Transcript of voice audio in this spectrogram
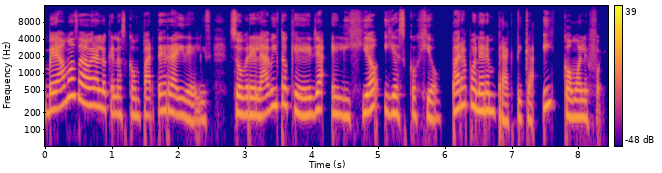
Veamos ahora lo que nos comparte Raidelis sobre el hábito que ella eligió y escogió para poner en práctica y cómo le fue.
